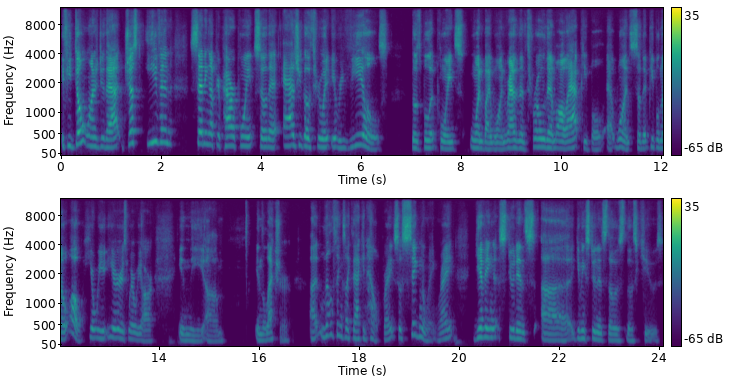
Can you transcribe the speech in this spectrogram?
If you don't want to do that, just even setting up your PowerPoint so that as you go through it, it reveals those bullet points one by one, rather than throw them all at people at once so that people know, oh, here we, here is where we are in the, um, in the lecture. Uh, little things like that can help, right? So signaling, right? Giving students, uh, giving students those, those cues.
